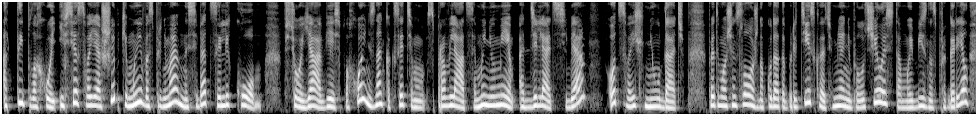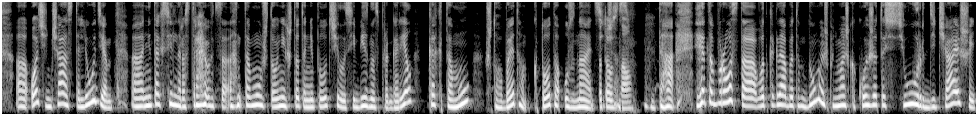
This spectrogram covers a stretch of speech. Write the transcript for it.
а ты плохой. И все свои ошибки мы воспринимаем на себя целиком. Все, я весь плохой, не знаю, как с этим справляться мы не умеем отделять себя от своих неудач. Поэтому очень сложно куда-то прийти и сказать, у меня не получилось, там мой бизнес прогорел. А, очень часто люди а, не так сильно расстраиваются тому, что у них что-то не получилось и бизнес прогорел, как тому, что об этом кто-то узнает Кто-то узнал. Да, это просто, вот когда об этом думаешь, понимаешь, какой же это сюр дичайший,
